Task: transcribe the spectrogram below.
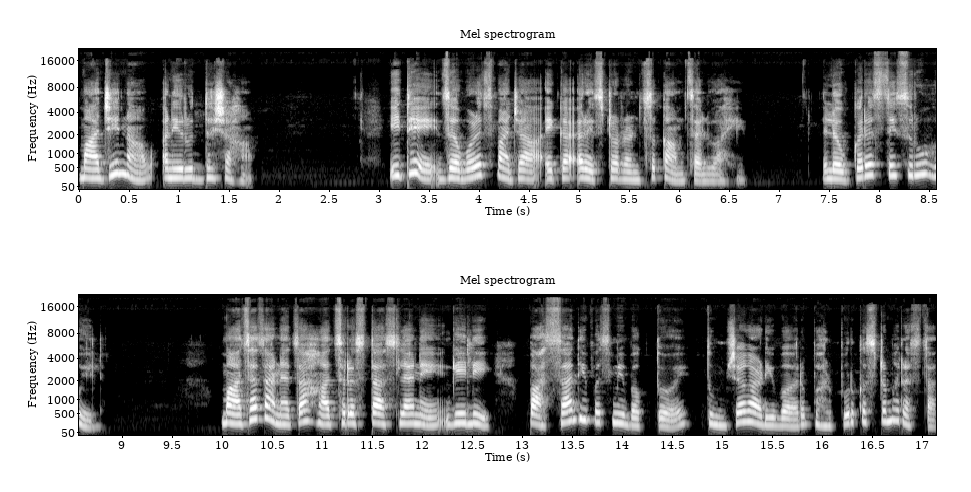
माझे नाव अनिरुद्ध शहा. इथे जवळच माझ्या एका रेस्टॉरंटचं काम चालू आहे. लवकरच ते सुरू होईल. माझा जाण्याचा हाच रस्ता असल्याने गेली पाच सहा दिवस मी बघतोय तुमच्या गाडीवर भरपूर कस्टमर असतात.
